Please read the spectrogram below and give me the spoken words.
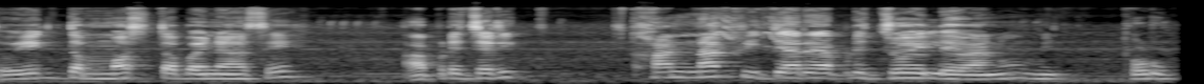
તો એકદમ મસ્ત બન્યા હશે. આપણે જરીક ખાંડ નાખવી ત્યારે આપણે જોઈ લેવાનું. થોડુંક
